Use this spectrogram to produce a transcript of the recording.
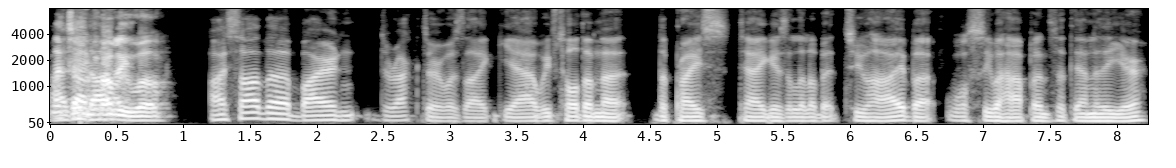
I They probably will. I saw the Bayern director was like, "Yeah, we've told them that the price tag is a little bit too high, but we'll see what happens at the end of the year."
